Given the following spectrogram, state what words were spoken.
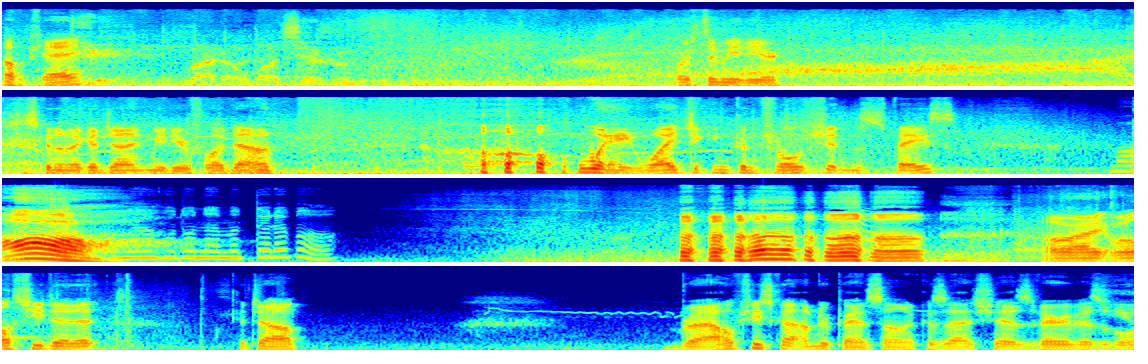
okay. Where's the meteor? She's gonna make a giant meteor flow down. oh, wait, why she can control shit in space? Ah! Oh. Alright, well, she did it. Good job. Bruh, I hope she's got underpants on, because that shit is very visible.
